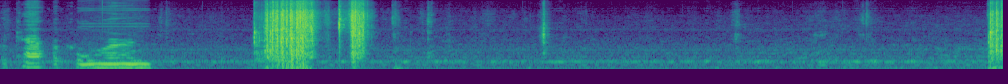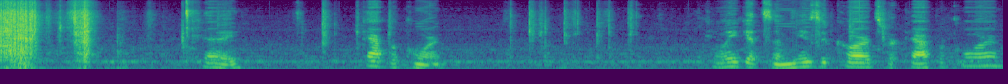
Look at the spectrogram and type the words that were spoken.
for Capricorn Okay, Capricorn. Can we get some music cards for Capricorn?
